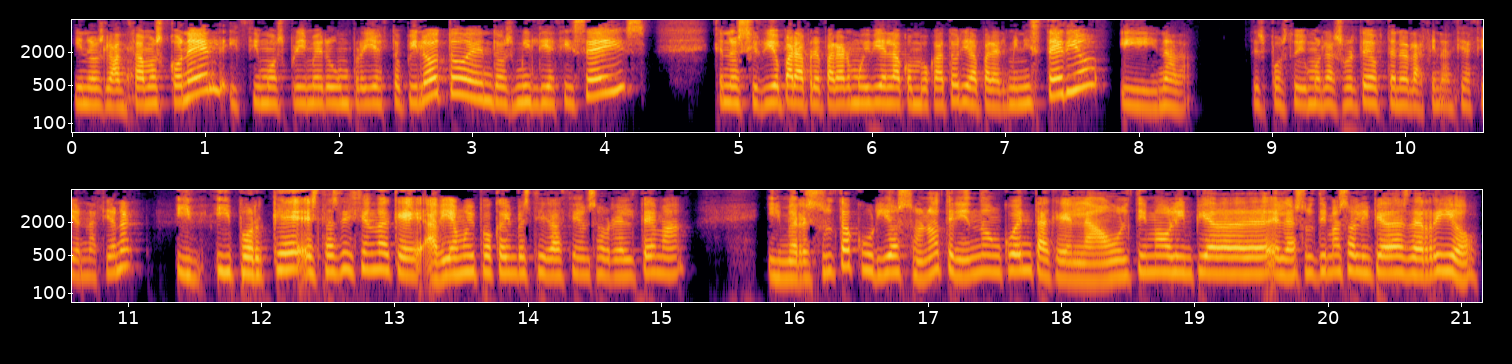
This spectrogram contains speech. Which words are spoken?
y nos lanzamos con él. Hicimos primero un proyecto piloto en 2016 que nos sirvió para preparar muy bien la convocatoria para el Ministerio y nada, después tuvimos la suerte de obtener la financiación nacional. ¿Y, y por qué estás diciendo que había muy poca investigación sobre el tema? Y me resulta curioso, ¿no? Teniendo en cuenta que en la última Olimpiada, en las últimas Olimpiadas de Río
